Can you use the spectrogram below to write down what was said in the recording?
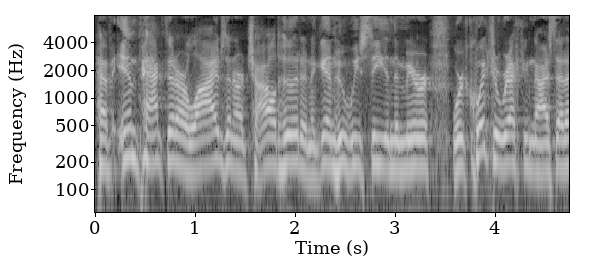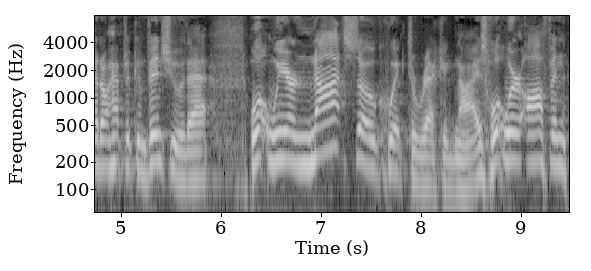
have impacted our lives and our childhood, and again, who we see in the mirror, we're quick to recognize that. I don't have to convince you of that. What we are not so quick to recognize, what we're often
